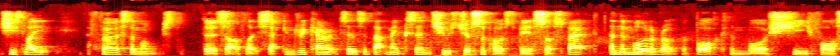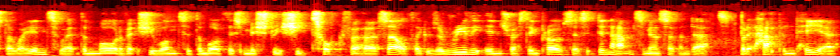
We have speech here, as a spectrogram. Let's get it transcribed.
she's like first amongst the sort of like secondary characters, if that makes sense. She was just supposed to be a suspect. And the more I wrote the book, the more she forced her way into it, the more of it she wanted, the more of this mystery she took for herself. Like it was a really interesting process. It didn't happen to me on Seven Deaths, but it happened here.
